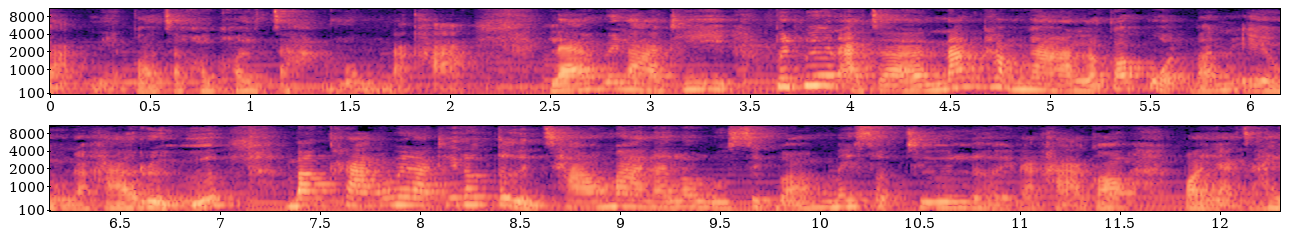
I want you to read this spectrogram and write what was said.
กัดเนี่ยก็จะค่อยๆจางลงนะคะ และเวลาที่เพื่อนๆอาจจะนั่งทำงานแล้วก็ปวดบั้นเอวนะคะ หรือบางครั้งเวลาที่เราตื่นเช้ามาแล้วเรารู้สึกว่าไม่สดชื่นเลยนะคะ ก็ปอยอยากจะให้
